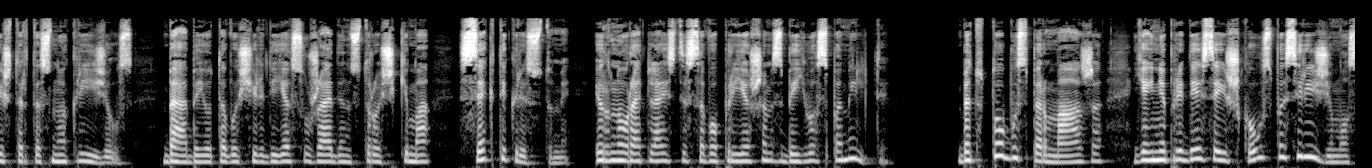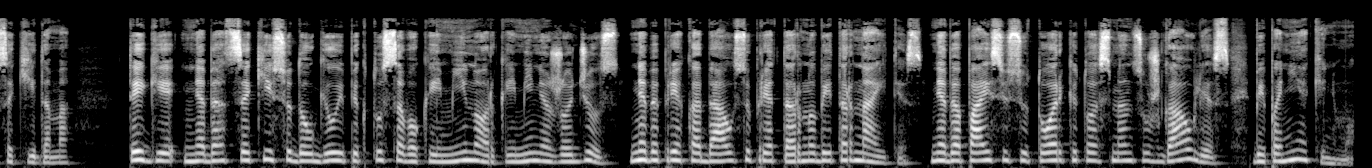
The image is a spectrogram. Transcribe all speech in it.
ištartas nuo kryžiaus, be abejo tavo širdyje sužadins troškimą sekti Kristumi ir norą atleisti savo priešams bei juos pamilti. Bet to bus per maža, jei nepridėsi aiškaus pasiryžimo sakydama, Taigi nebeatsakysiu daugiau į piktus savo kaimyno ar kaiminės žodžius, nebepriekabausiu prie tarno bei tarnaitės, nebepaisysiu to ar kito asmens užgaulės bei paniekinimo.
